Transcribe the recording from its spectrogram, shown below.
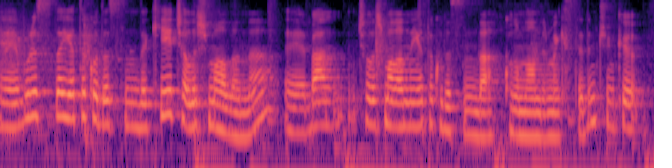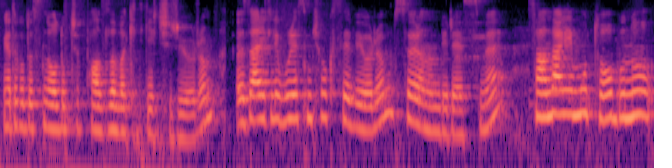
Burası da yatak odasındaki çalışma alanı. Ee, Ben çalışma alanını yatak odasında konumlandırmak istedim. Çünkü yatak odasında oldukça fazla vakit geçiriyorum. Özellikle bu resmi çok seviyorum. Söra'nın bir resmi. Sandalye Muto. Bunu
